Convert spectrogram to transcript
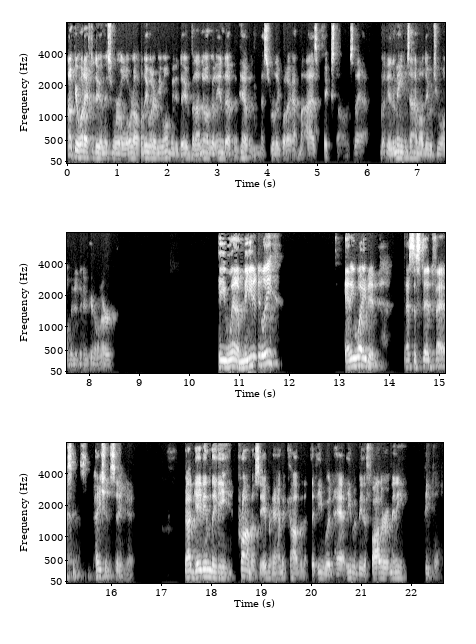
I don't care what I have to do in this world, Lord. I'll do whatever you want me to do, but I know I'm going to end up in heaven. That's really what I have my eyes fixed on is that. But in the meantime, I'll do what you want me to do here on earth. He went immediately and he waited. That's the steadfastness, the patience that he had. God gave him the promise, the Abrahamic covenant, that he would have, he would be the father of many people,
